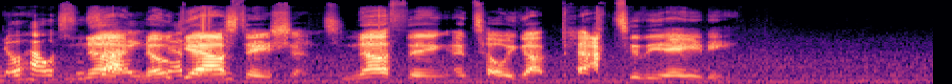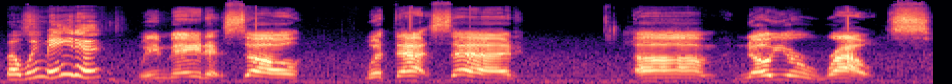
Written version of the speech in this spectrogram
no house None, sight. no nothing. gas stations, nothing until we got back to the 80. But we made it. We made it. So, with that said, um, know your routes.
